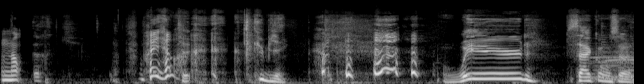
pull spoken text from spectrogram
Non. Voyons. OK. Que bien. Weird. Sa console.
